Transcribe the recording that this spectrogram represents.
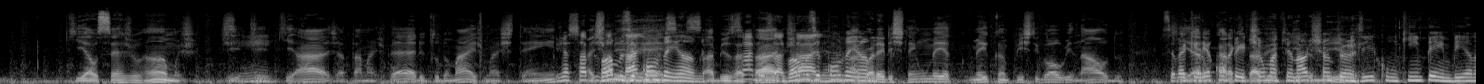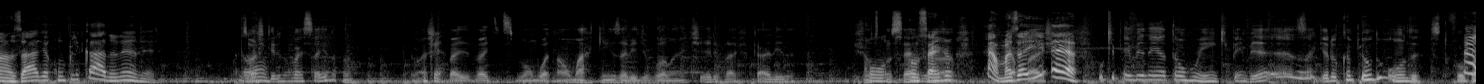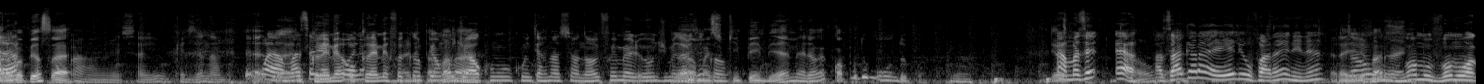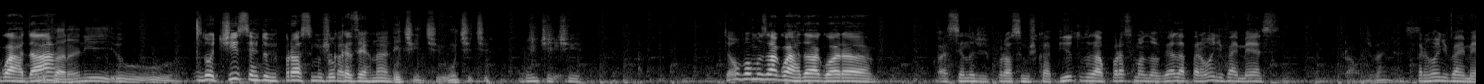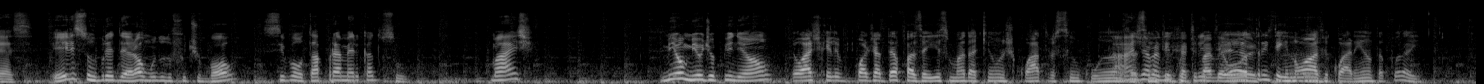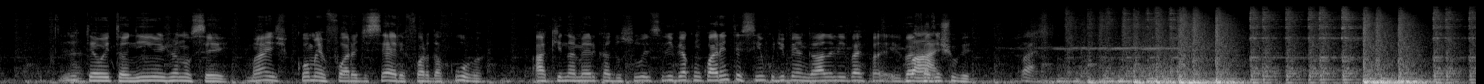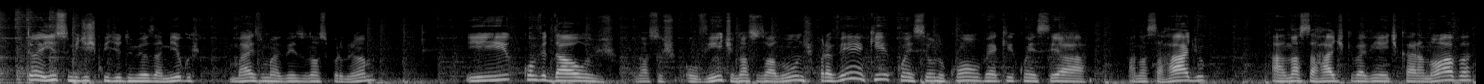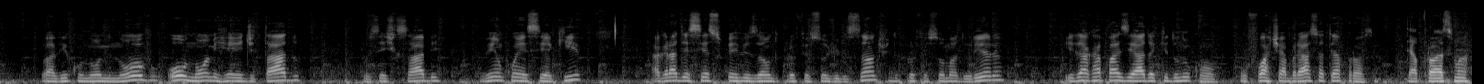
que é o Sérgio Ramos. De, de- que ah, já tá mais velho e tudo mais, mas tem. Já sabe Vamos e convenhamos. Sabe os Sabe atalhos. Vamos e convenhamos. Agora eles têm um meio, meio campista igual o Hinaldo. Você vai que querer um que competir dava uma final de Champions. League com Kim Pembe na zaga é complicado, né, velho? Mas Então- eu acho que ele não vai sair, não. Eu acho quê? que vai, vai, vão botar um Marquinhos ali de volante e ele vai ficar ali junto Com- com, o Sérgio. É, mas aí Capaz. é. O Kipembe nem é tão ruim. O Kipembe é zagueiro campeão do mundo. Se tu for É. parar pra pensar. Ah, isso aí não quer dizer nada. É, Ué, é. mas O a Klemer, for o olhar- Klemer foi Mas campeão mundial com, com o Internacional e foi melhor- um dos melhores Não, mas o campo. Kimpembe é melhor é Copa do Mundo, pô. Entendeu? Ah, mas é, é Então, a zaga era ele e o Varane, né? Era ele e Então o Varane. vamos, vamos aguardar o Varane e o, o, notícias dos próximos Lucas Hernandes. Titi. Um Titi. Um titi. Então vamos aguardar agora a cena dos próximos capítulos. A próxima novela é Para Onde Vai Messi? Pra onde vai Messi? Para onde vai Messi? Ele surpreenderá o mundo do futebol se voltar para a América do Sul. Mas, minha humilde opinião, Eu acho que ele pode até fazer isso, mas daqui a uns 4, 5 anos. Ah, já assim, vai que vir com já vai ver- 38, É, 39, 40, por aí. Se ele tem oito aninhos, eu não sei. Mas como é fora de série, fora da curva, aqui na América do Sul, se ele vier com 45 de bengala, ele vai, ele vai, Vai. fazer chover. Vai. Então é isso, me despedir dos meus amigos, mais uma vez do nosso programa. E convidar os nossos ouvintes, nossos alunos, para virem aqui conhecer o Nucom, vem aqui conhecer a, a nossa rádio, a nossa rádio que vai vir aí de cara nova, vai vir com nome novo ou nome reeditado, vocês que sabem, venham conhecer aqui. Agradecer a supervisão do professor Júlio Santos, do professor Madureira e da rapaziada aqui do Nucom. Um forte abraço e até a próxima. Até a próxima.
